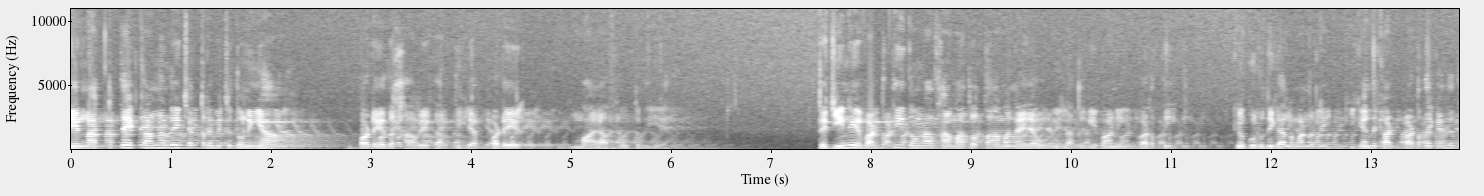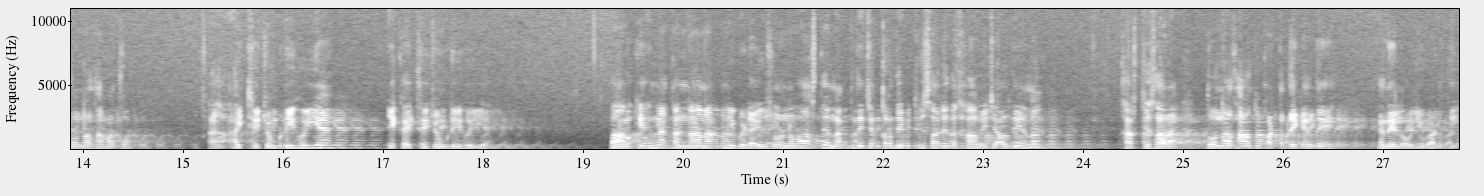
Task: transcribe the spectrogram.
ਇਹ ਨੱਕ ਤੇ ਕੰਨ ਦੇ ਚੱਕਰ ਵਿੱਚ ਦੁਨੀਆ ਬੜੇ ਦਿਖਾਵੇ ਕਰਦੀ ਹੈ, ਬੜੇ ਮਾਇਆ ਫੂਕਦੀ ਹੈ। ਤੇ ਜਿਹਨੇ ਵੱਢਤੀ ਦੋਨਾਂ ਥਾਵਾਂ ਤੋਂ, ਤਾਂ ਮੰਨਿਆ ਜਾਊਗੀ ਲੱਗ ਗਈ ਬਾਣੀ ਵੜਤੀ ਕਿਉਂ ਗੁਰੂ ਦੀ ਗੱਲ ਮੰਨ ਲਈ? ਕੀ ਕਹਿੰਦੇ? ਕੱਟ ਵੱਢਦੇ ਕਹਿੰਦੇ ਦੋਨਾਂ ਥਾਵਾਂ ਤੋਂ। ਇੱਥੇ ਚੁੰਬੜੀ ਹੋਈ ਹੈ, ਇੱਕ ਇੱਥੇ ਚੁੰਬੜੀ ਹੋਈ ਹੈ। ਭਾਵੇਂ ਕਿ ਇਹਨਾਂ ਕੰਨਾਂ ਨਾਲ ਆਪਣੀ ਵਿੜਾਈ ਸੁਣਨ ਵਾਸਤੇ, ਨੱਕ ਦੇ ਚੱਕਰ ਦੇ ਵਿੱਚ ਹੀ ਸਾਰੇ ਦਿਖਾਵੇ ਚੱਲਦੇ ਆ ਨਾ ਖਰਚ ਸਾਰਾ ਦੋਨਾਂ ਥਾਂ ਤੋਂ ਕੱਟਦੇ ਕਹਿੰਦੇ ਕਹਿੰਦੇ ਲੋ ਜੀ ਵੱਢਤੀ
